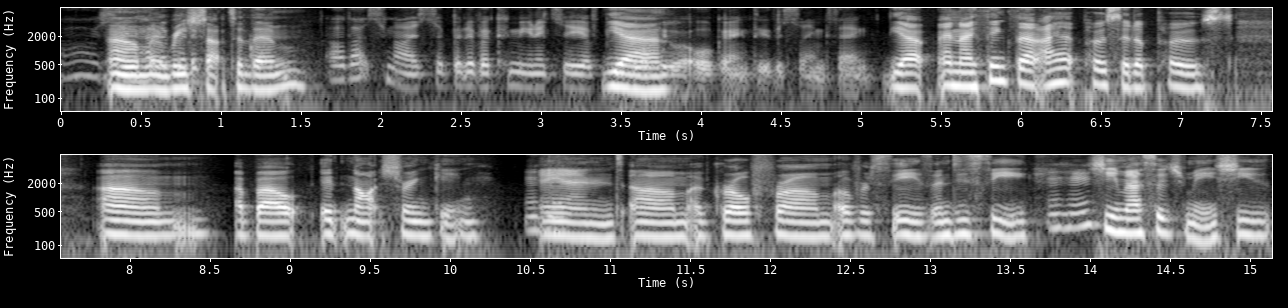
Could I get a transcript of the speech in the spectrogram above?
Oh, so um, and reached of- out to them. Oh, that's nice. A bit of a community of people Yeah. who are all going through the same thing. Yeah, and I think that I had posted a post um, about it not shrinking. And um, a girl from overseas in DC, she messaged me. She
